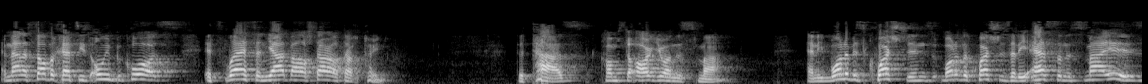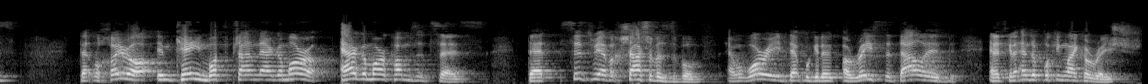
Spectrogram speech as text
and not a savachetzi is only because it's less than yad bal shtar al The Taz comes to argue on the Sma, and he, one of his questions, one of the questions that he asks on the Sma is, that l'chayra im kain, what's pshat in our comes and says that since we have a chashash of a zvuv and we're worried that we're going to erase the dalid and it's going to end up looking like a rish,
